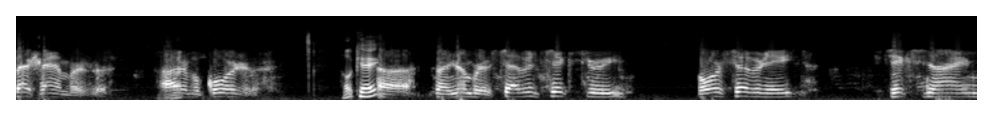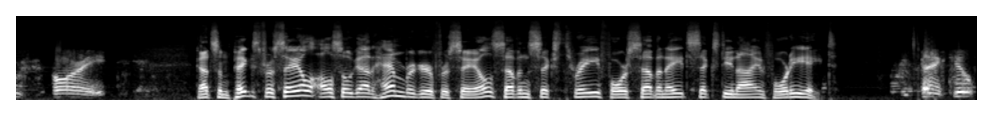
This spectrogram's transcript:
Best hamburger out of a quarter. Okay. Uh, my number is seven six three four seven eight six nine four eight. Got some pigs for sale. Also got hamburger for sale. 763 478 6948. Thank you.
